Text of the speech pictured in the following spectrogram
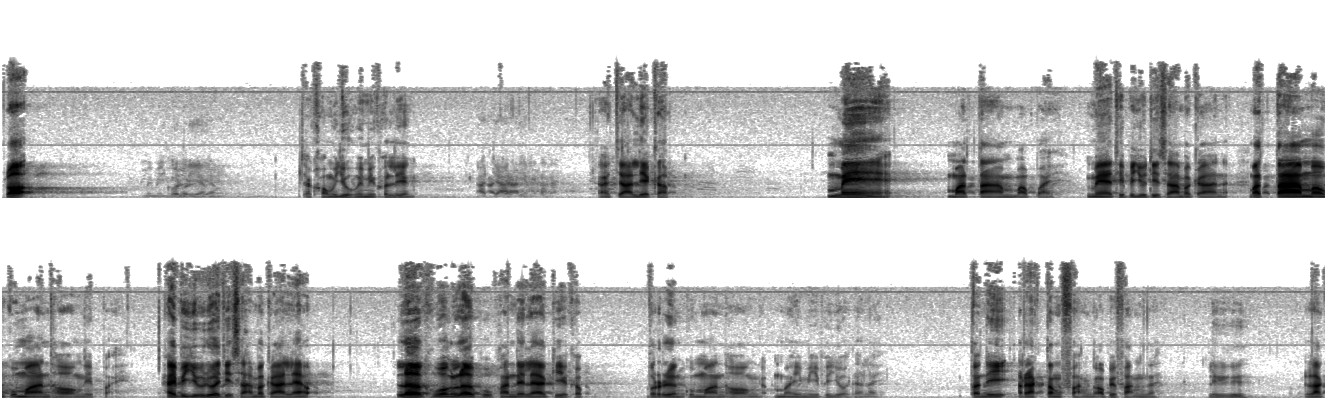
เพราะ ไม่มีคนเลี้ยง เจ้าของไม่อยู่ไม่มีคนเลี้ยงอาจารย์เรียกกลับอาจารย์เรียกกลับ แม่มาตามเอาไป แม่ที่ไปอยู่ที่สามประการน่ะมาตามเอากุมารทองนี่ไป ให้ไปอยู่ด้วยที่สามประการแล้ว เลิกห่วงเลิกผูกพันได้แล้วเกี่ยวกับเรื่องกุมารทองน่ะไม่มีประโยชน์อะไร ตอนนี้รักต้องฝังก็เอาไปฝังนะหรือรัก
